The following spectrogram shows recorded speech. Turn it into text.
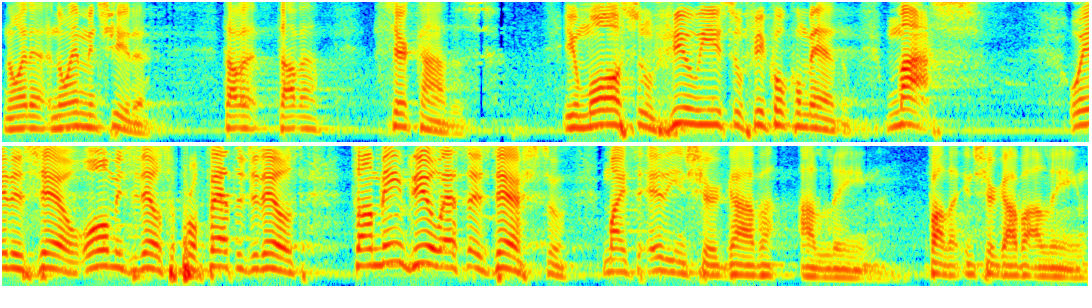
não, era, não é mentira, estava, estava cercados. E o moço viu isso, ficou com medo. Mas, o Eliseu, homem de Deus, profeta de Deus, também viu esse exército, mas ele enxergava além. Fala, enxergava além.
